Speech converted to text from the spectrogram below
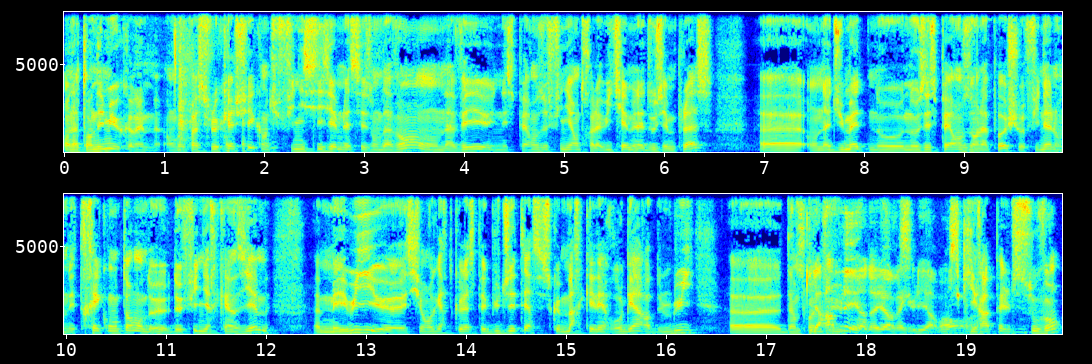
On attendait mieux quand même. On ne va pas se le cacher. Quand tu finis sixième la saison d'avant, on avait une espérance de finir entre la huitième et la douzième place. Euh, on a dû mettre nos, espérances dans la poche. Au final, on est très content de, finir quinzième. Mais oui, euh, si on regarde que l'aspect budgétaire, c'est ce que Marc Heller regarde lui d'un point de vue. Ce qu'il a rappelé hein, d'ailleurs régulièrement. Ce qu'il rappelle souvent.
